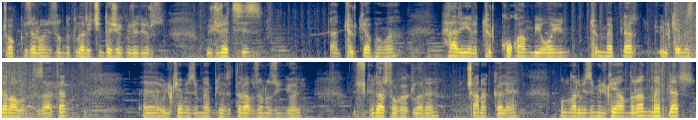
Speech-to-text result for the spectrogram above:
çok güzel oyun sundukları için teşekkür ediyoruz. Ücretsiz yani Türk yapımı her yeri Türk kokan bir oyun. Tüm mapler ülkemizden alıntı zaten. Ee, ülkemizin mapleri Trabzon Uzungöl, Üsküdar sokakları, Çanakkale. Bunlar bizim ülkeyi andıran mapler.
